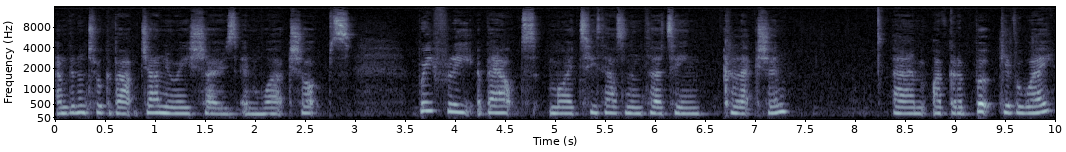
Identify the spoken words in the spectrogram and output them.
I'm going to talk about January shows and workshops. Briefly about my 2013 collection um, I've got a book giveaway,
